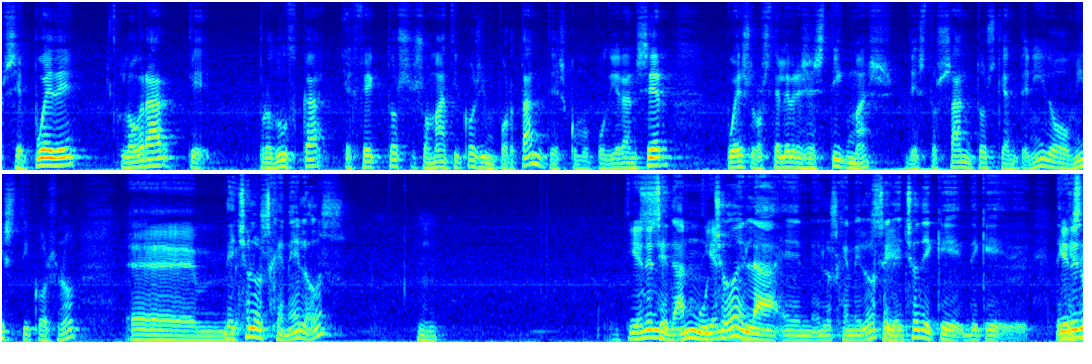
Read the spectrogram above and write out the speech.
se puede lograr que produzca efectos somáticos importantes, como pudieran ser pues los célebres estigmas de estos santos que han tenido, o místicos, ¿no? Eh, De hecho, los gemelos tienen, se dan mucho tienen- en, la, en, en los gemelos Sí. el hecho de que, de que, de tienen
